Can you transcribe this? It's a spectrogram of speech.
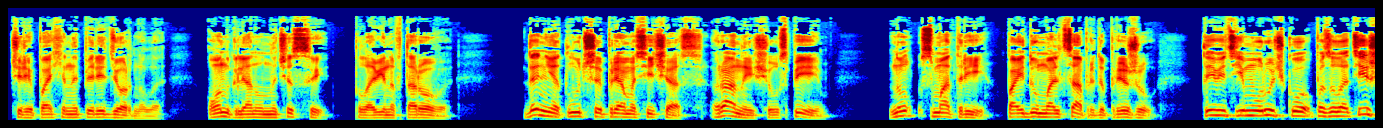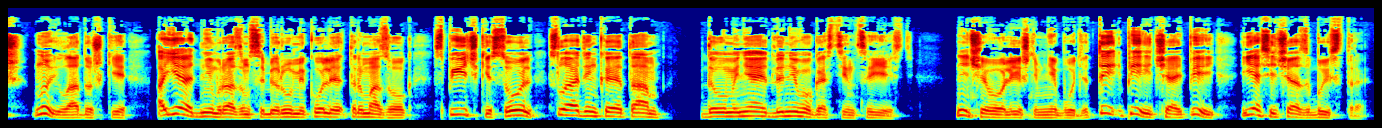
Черепахина передернула. Он глянул на часы, половина второго. «Да нет, лучше прямо сейчас, рано еще успеем». «Ну, смотри, пойду мальца предупрежу. Ты ведь ему ручку позолотишь, ну и ладушки, а я одним разом соберу Миколе тормозок, спички, соль, сладенькое там. Да у меня и для него гостинцы есть. «Ничего лишним не будет. Ты пей чай, пей, я сейчас быстро».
